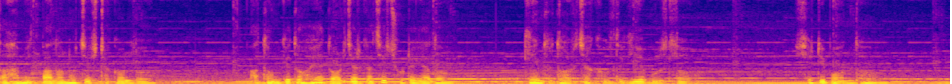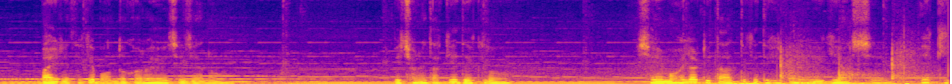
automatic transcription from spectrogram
তাহমিদ পালানোর চেষ্টা করল। আতঙ্কিত হয়ে দরজার কাছে ছুটে গেল। কিন্তু দরজা খুলতে গিয়ে বুঝলো, সেটি বন্ধ। বাইরে থেকে বন্ধ করা হয়েছে যেন। পিছনে তাকিয়ে দেখল, সেই মহিলাটি তার দিকে ধীর এগিয়ে আসছে। এ কি?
